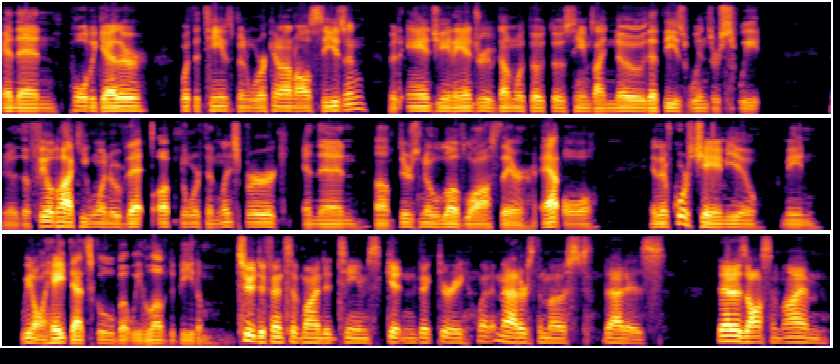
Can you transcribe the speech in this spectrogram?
and then pull together what the team's been working on all season. But Angie and Andrew have done with both those teams. I know that these wins are sweet. You know, the field hockey one over that up north in Lynchburg, and then um, there's no love lost there at all. And of course, JMU. I mean, we don't hate that school, but we love to beat them. Two defensive-minded teams getting victory when it matters the most. That is, that is awesome. I am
